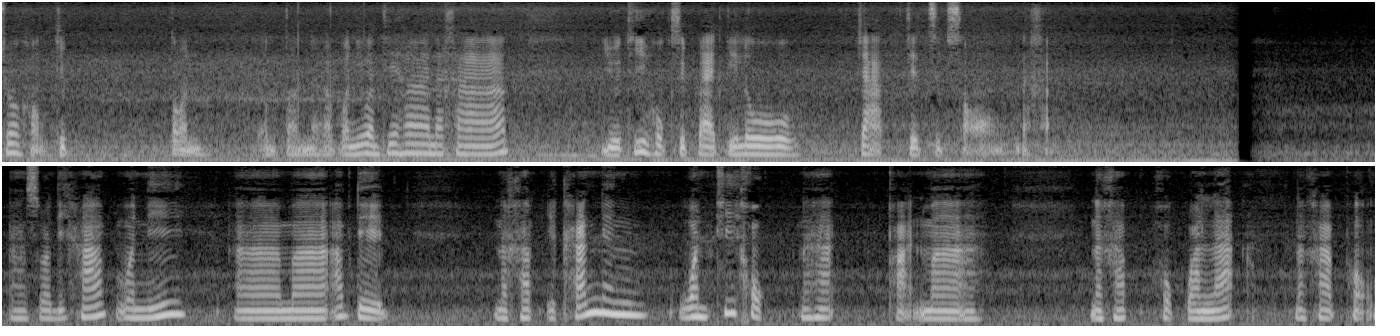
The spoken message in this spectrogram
ช่วงของคลิปตอนตอนนะครับ วันนี้วันที่ 5 นะครับ อยู่ที่ 68 กิโลจาก 72 นะครับ สวัสดีครับ วันนี้มาอัปเดตนะครับ อีกครั้งหนึ่งวันที่6นะฮะผ่านมานะครับ 6 วันละนะครับผม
